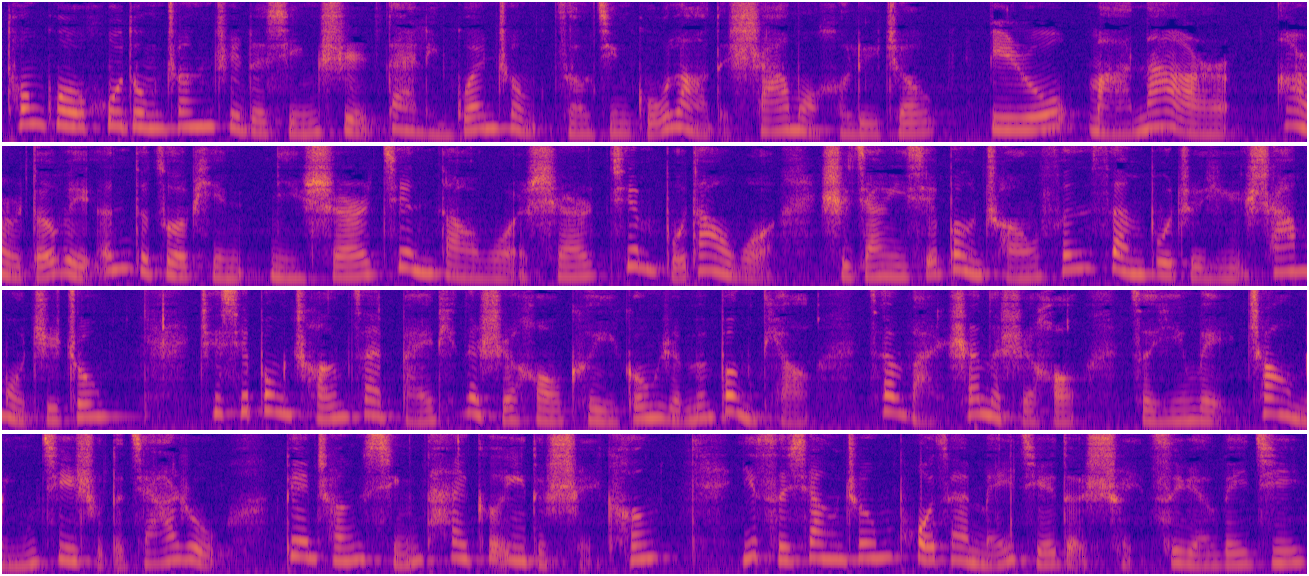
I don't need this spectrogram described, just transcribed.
通过互动装置的形式带领观众走进古老的沙漠和绿洲。比如马纳尔·阿尔德韦恩的作品《你时而见到我，时而见不到我》，是将一些蹦床分散布置于沙漠之中。这些蹦床在白天的时候可以供人们蹦跳，在晚上的时候则因为照明技术的加入，变成形态各异的水坑，以此象征迫在眉睫的水资源危机。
